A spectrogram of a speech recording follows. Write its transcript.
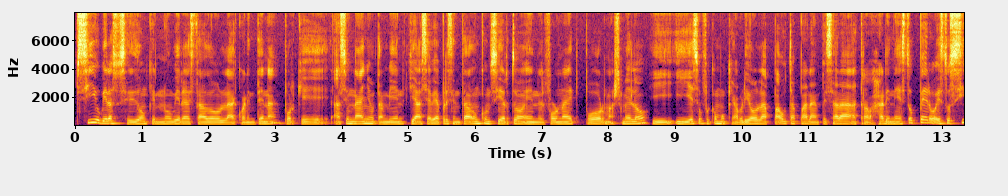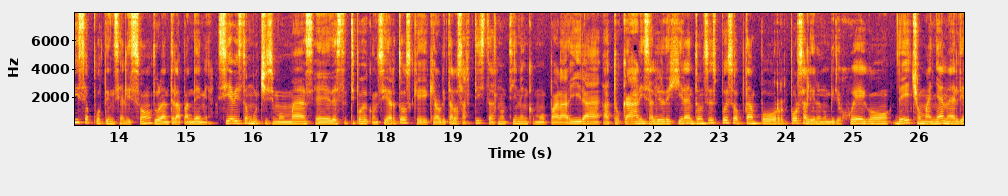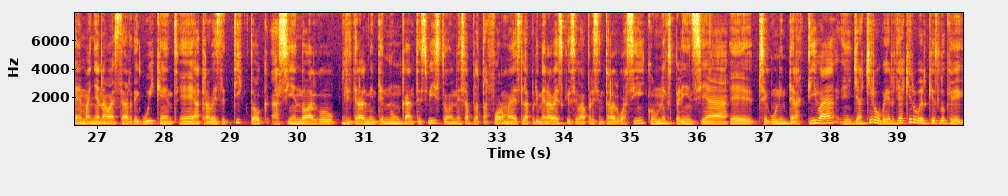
sí hubiera sucedido aunque no hubiera estado la cuarentena, porque hace un año también ya se había presentado un concierto en el Fortnite por Marshmello y, eso fue como que abrió la pauta para empezar a, trabajar en esto, pero esto sí se potencializó durante la pandemia. Sí he visto muchísimo más eh, de este tipo de conciertos que, que, ahorita los artistas no tienen como para ir a, a tocar y salir de gira, entonces pues optan por, por salir en un video juego. De hecho, mañana, el día de mañana, va a estar The Weeknd eh, a través de TikTok haciendo algo literalmente nunca antes visto. En esa plataforma es la primera vez que se va a presentar algo así, con una experiencia eh, según interactiva. Eh, ya quiero ver, ya quiero ver qué es lo que,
